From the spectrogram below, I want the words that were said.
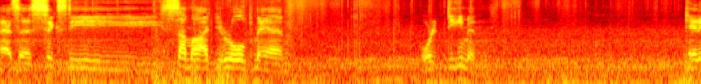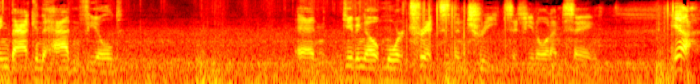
as a 60 some odd year old man or demon getting back into Haddonfield and giving out more tricks than treats, if you know what I'm saying. Yeah,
